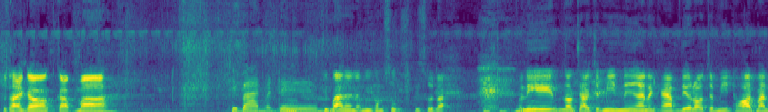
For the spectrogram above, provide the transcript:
สุดท้ายก็กลับมาที่บ้านเหมือนเดิมที่บ้านนั่นแหละมีความสุขที่สุดละ วันนี้นอกจากจะมีเนื้อนะครับ เดี๋ยวเราจะมีทอดมัน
